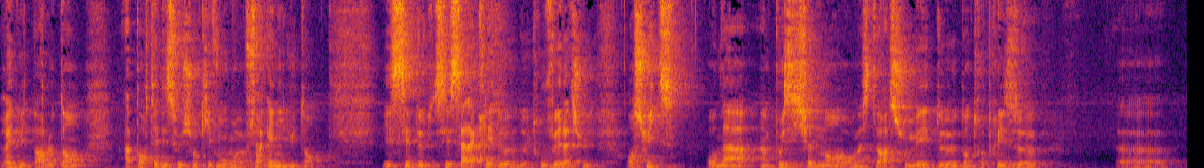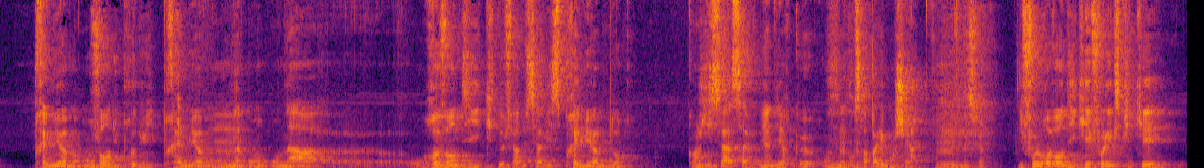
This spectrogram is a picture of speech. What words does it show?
réduites par le temps, apporter des solutions qui vont euh, faire gagner du temps. Et c'est ça la clé de, de trouver là-dessus. Ensuite, on a un positionnement en master assumé d'entreprise euh, premium. On vend du produit premium. On, a, on, on, a, on revendique de faire du service premium. Donc quand je dis ça, ça veut bien dire qu'on ne sera pas les moins chers. Mmh, bien sûr. Il faut le revendiquer, il faut l'expliquer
